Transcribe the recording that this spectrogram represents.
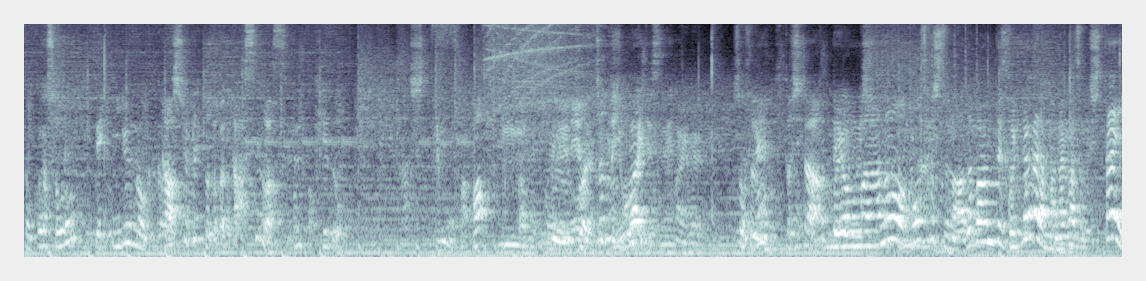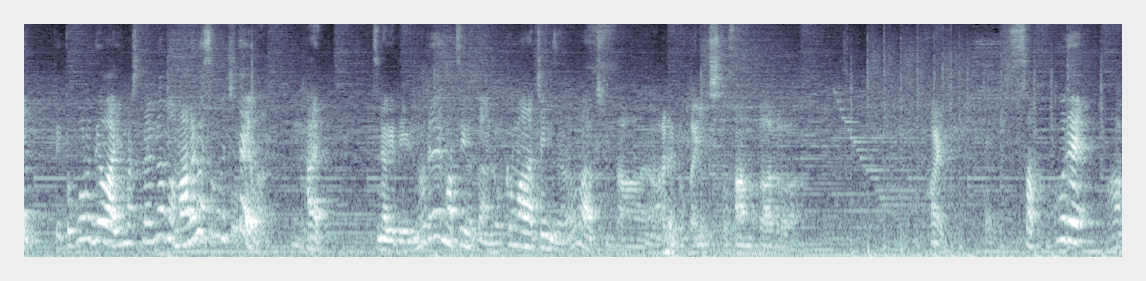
そこが揃っているのか。クラッシュヘッドとか出せはするけど出してもあうん。これちょっと弱いですね、はいはい。そうですねとしてはで4マナのもう少しそのアドバンテージ取りながらマナガスをしたいってところではありましたが、まあ、マナガス自体は、うん。はい。つなげているので、まあ、次のターン6マナチェンジなどのアクション。あーあれとか1と3とあるわ。はいさあここで。あ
